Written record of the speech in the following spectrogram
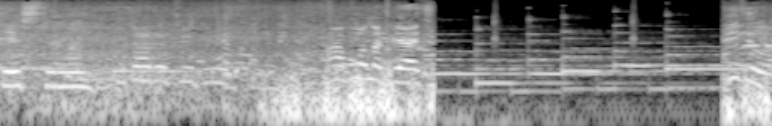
Естественно. Ну, короче, а вон опять. Видела?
